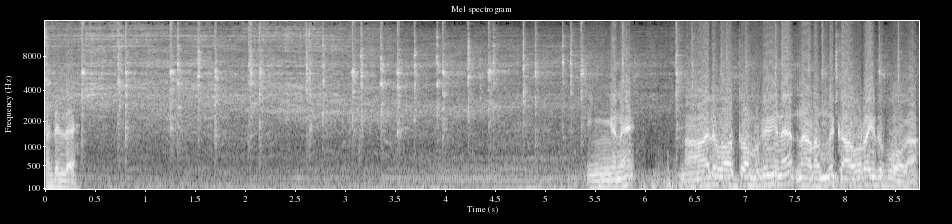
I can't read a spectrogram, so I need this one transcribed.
കണ്ടില്ലേ? ഇങ്ങനെ നാല് ഭാഗത്ത് നമുക്ക് ഇങ്ങനെ നടന്ന് കവർ ചെയ്ത് പോകാം.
